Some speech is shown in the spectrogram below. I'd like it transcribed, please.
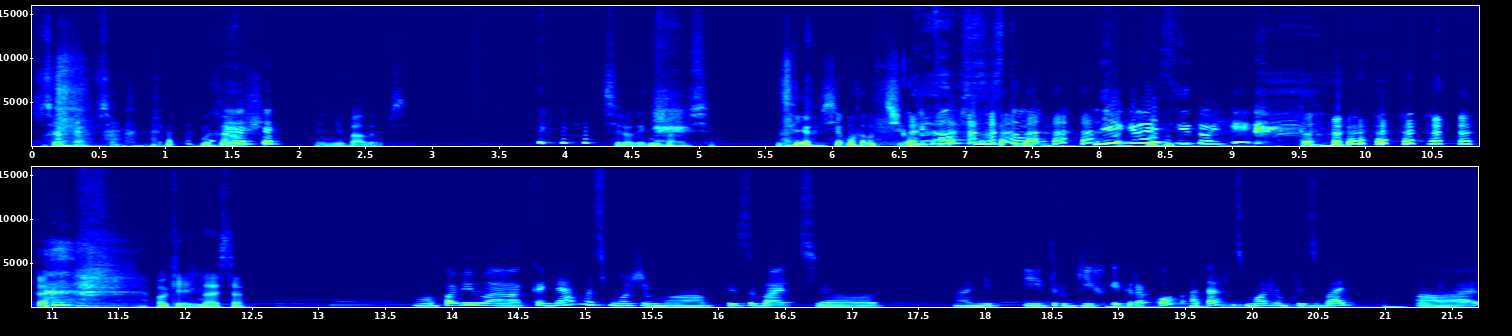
Все, да, все. Мы хорошие, не балуемся. Серега, не балуйся. Я вообще молчу. Не плачь за столом. Не играй святой. Окей, Настя. Помимо коня мы сможем а, призывать э, а, и других игроков, а также сможем призывать а,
